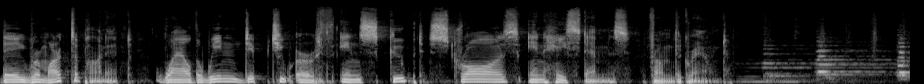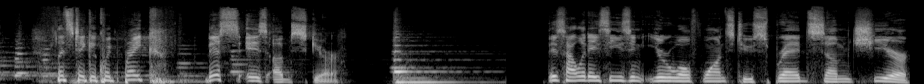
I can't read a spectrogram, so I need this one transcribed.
They remarked upon it while the wind dipped to earth and scooped straws and hay stems from the ground. Let's take a quick break. This is Obscure. This holiday season, Earwolf wants to spread some cheer.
